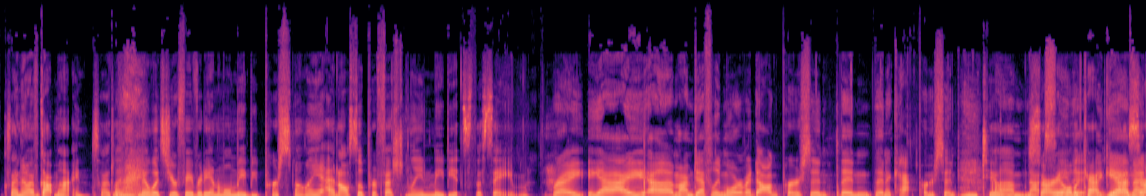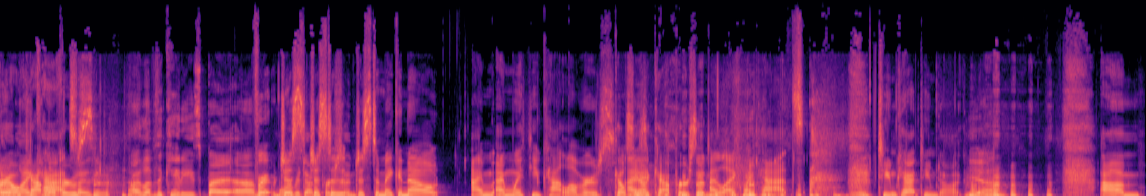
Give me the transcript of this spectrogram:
Because I know I've got mine. So I'd like to know what's your favorite animal, maybe personally and also professionally, and maybe it's the same. Right. Yeah. I um, I'm definitely more of a dog person than than a cat person. Me too. Um, not sorry, all the cat. Yeah. Sorry, all like cat cats. lovers. I, I, love the kitties, but um, For, just just person. to just to make a note, I'm I'm with you, cat lovers. Kelsey's I, a cat person. I like my cats. team cat, team dog. Yeah. um,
